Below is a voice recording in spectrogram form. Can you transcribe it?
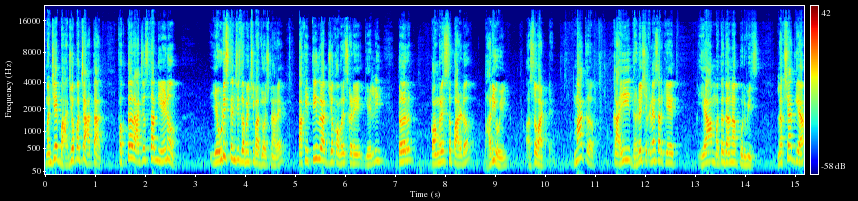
म्हणजे भाजपच्या हातात फक्त राजस्थान येणं एवढीच त्यांची जमेची बाजू असणार आहे. बाकी तीन राज्य काँग्रेसकडे गेली तर काँग्रेसचं पारडं भारी होईल असं वाटतं मात्र काही धडे शिकण्यासारखे आहेत या मतदानापूर्वीच. लक्षात घ्या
